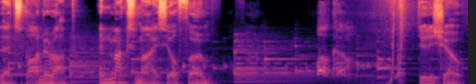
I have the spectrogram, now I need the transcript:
Let's partner up and maximize your firm. Welcome to the show.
